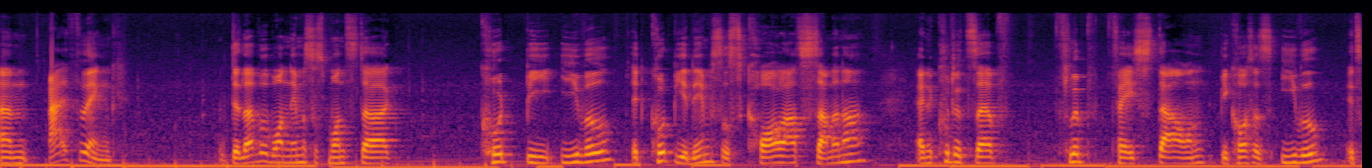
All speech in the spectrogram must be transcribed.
Um, I think the level 1 Nemesis monster could be evil. It could be a Nemesis caller summoner and it could itself flip face down because it's evil. It's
